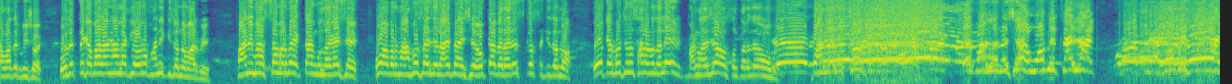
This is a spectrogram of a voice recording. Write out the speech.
আমাদের বিষয়। ওদের থেকে ভালো না লাগলে ওরা পানি কি জন্য মারবে? পানি মারছে, আমার ভাই একটা আঙ্গুল লাগাইছে। ও আবার মাহফুজ আইছে লাইফে আইছে, ও ক্যামেরা রেস্ট করছে কি জন্য? ওকে পর্যন্ত সারানো দিলে বাংলাদেশে অসল করে দেওয়া হবে। বাংলাদেশ বাংলাদেশে ওয়াবির চাই নাই। ওয়াবির চাই নাই।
